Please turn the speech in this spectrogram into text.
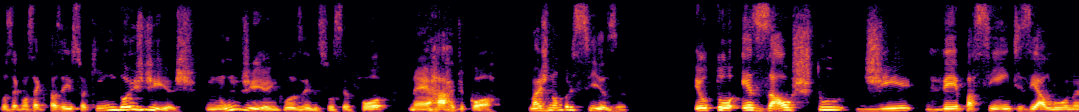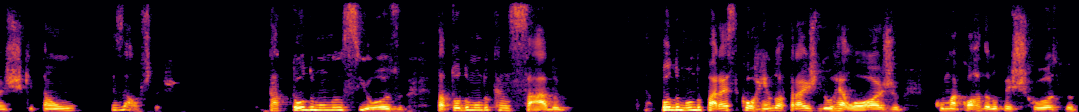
você consegue fazer isso aqui em dois dias, em um dia, inclusive, se você for né, hardcore. Mas não precisa. Eu estou exausto de ver pacientes e alunas que estão exaustas. Tá todo mundo ansioso, tá todo mundo cansado, tá todo mundo parece correndo atrás do relógio com uma corda no pescoço.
